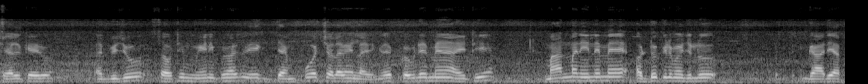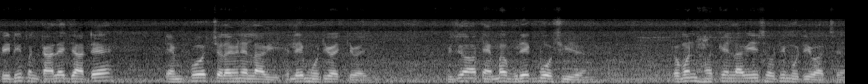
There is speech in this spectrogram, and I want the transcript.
સેલ કર્યું. અને બીજું સૌથી મેઇન ઇમ્પોર્ટન્ટ એક ટેમ્પો ચલાવીને લાવી એટલે બી મેં અહીંથી માનમાં માન એને મેં અડધો કિલોમીટર જેટલું ગાડી આપી હતી, પણ કાલે જાતે ટેમ્પો ચલાવીને લાવી. એટલે મોટી વાત કહેવાય. બીજું આ ટેમ્પમાં બ્રેક બહુ ઓછી છે. તો પણ હકે લાવી એ સૌથી મોટી વાત છે.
